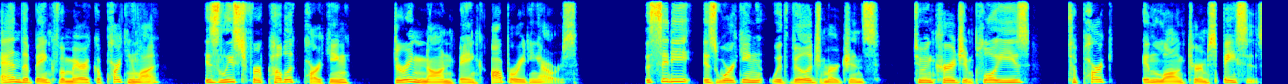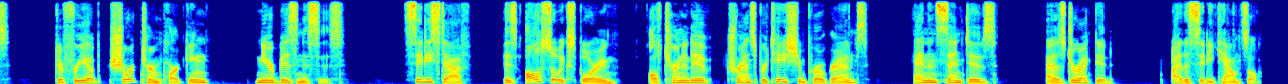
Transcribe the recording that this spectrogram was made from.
and the Bank of America parking lot is leased for public parking during non bank operating hours. The city is working with village merchants to encourage employees to park in long term spaces to free up short term parking near businesses. City staff is also exploring alternative transportation programs and incentives as directed by the City Council.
